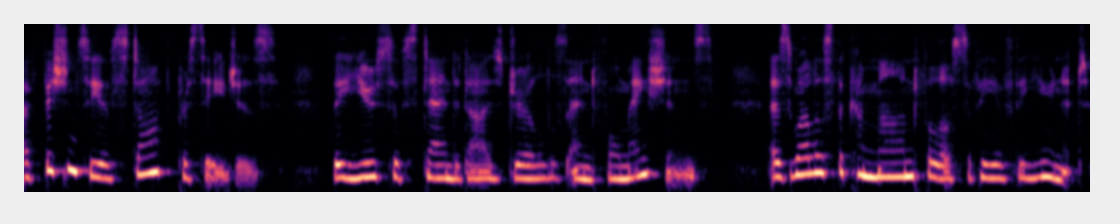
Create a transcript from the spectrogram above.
efficiency of staff procedures, the use of standardized drills and formations, as well as the command philosophy of the unit.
